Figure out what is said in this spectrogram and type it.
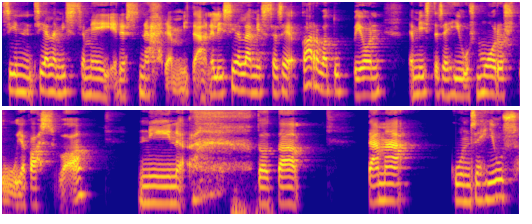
siellä, missä me ei edes nähdä mitään. Eli siellä, missä se karvatuppi on ja mistä se hius muodostuu ja kasvaa. Niin tota, tämä, kun se hius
